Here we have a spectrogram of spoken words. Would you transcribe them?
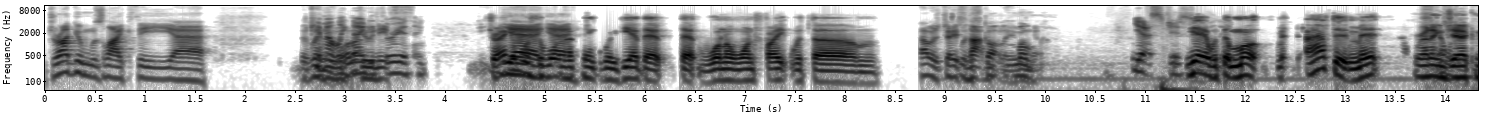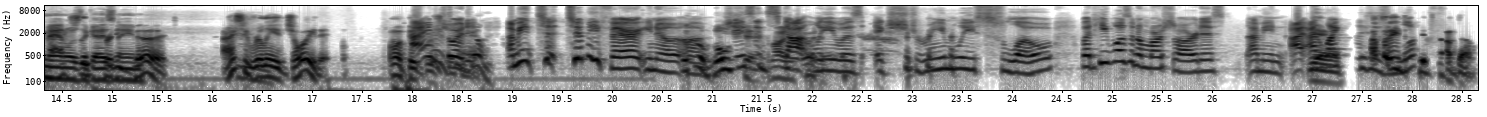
Dragon was like the. Uh, The Came out like Dragon. 93, I f- think. Dragon yeah, was the yeah, one I think when he had that that one on one fight with um That was Jason with that Scott Lee, monk. Yes, Jason. yeah with the Statham. monk. I have to admit, Running that was Jack Man was the guy's name. Good. I actually really enjoyed it. I'm a big I enjoyed it. fan. I mean, to to be fair, you know, It was um, bullshit, Jason Scott Lee it. was extremely slow, but he wasn't a martial artist. I mean, I, I Yeah. liked his I thought he did look. job though.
